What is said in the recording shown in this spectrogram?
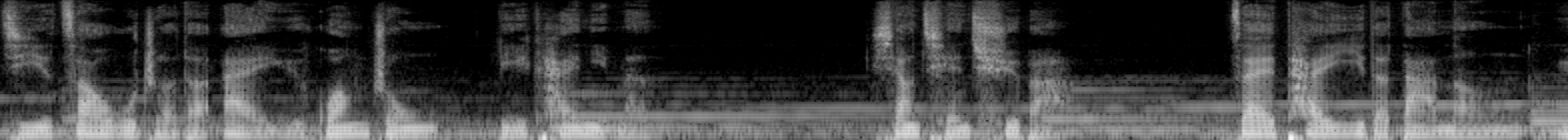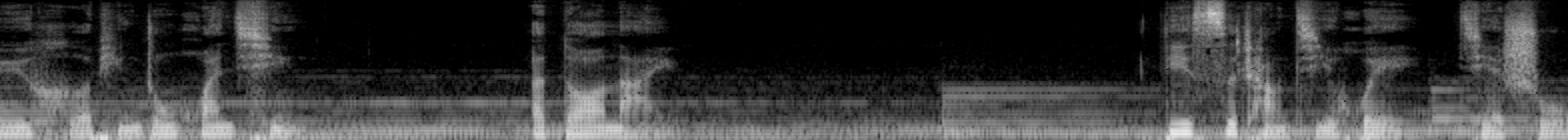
及造物者的爱与光中离开你们，向前去吧，在太一的大能与和平中欢庆。Adonai。第四场集会结束。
